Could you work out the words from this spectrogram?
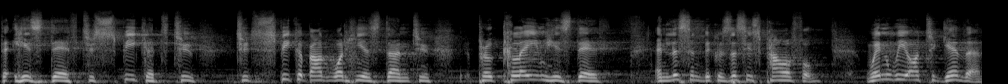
that his death, to speak it, to, to speak about what he has done, to proclaim his death. And listen, because this is powerful. When we are together,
